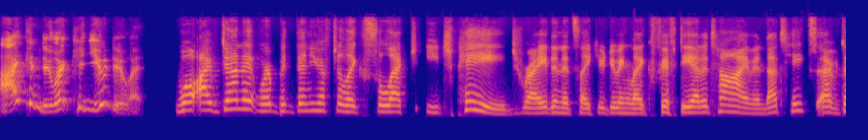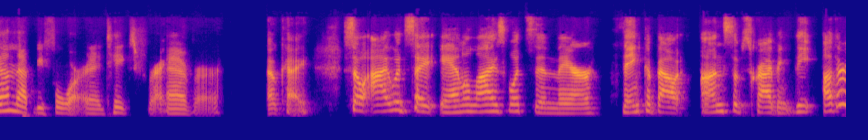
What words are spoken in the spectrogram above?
I can do it. Can you do it? Well, I've done it where, but then you have to like select each page, right? And it's like you're doing like 50 at a time. And that takes, I've done that before and it takes forever. Okay. So I would say analyze what's in there, think about unsubscribing. The other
